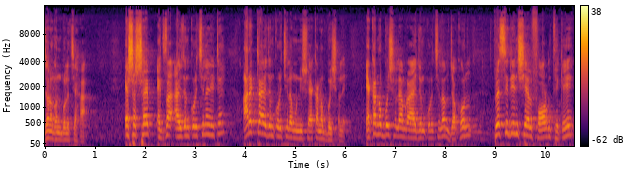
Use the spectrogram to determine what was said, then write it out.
জনগণ বলেছে হা। এরশাদ সাহেব একজা আয়োজন করেছিলেন এটা? আরেকটা আয়োজন করেছিলাম উনিশশো একানব্বই সালে। একানব্বই সালে আমরা আয়োজন করেছিলাম যখন প্রেসিডেন্সিয়াল ফর্ম থেকে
